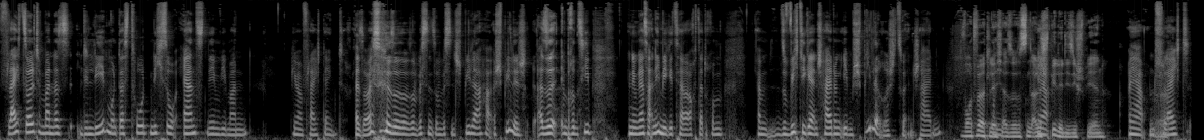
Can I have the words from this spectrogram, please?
vielleicht sollte man das, den Leben und das Tod nicht so ernst nehmen, wie man, wie man vielleicht denkt. Also weißt du, so, so ein bisschen, so ein bisschen spieler, spielisch. Also im Prinzip, in dem ganzen Anime geht es ja auch darum, ähm, so wichtige Entscheidungen eben spielerisch zu entscheiden. Wortwörtlich, und, also das sind alles ja. Spiele, die sie spielen. Ja, und ja. vielleicht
